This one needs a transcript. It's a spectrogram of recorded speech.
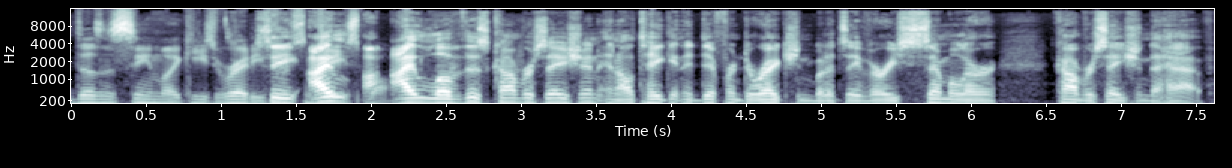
doesn't seem like he's ready See, for some I baseball? I love this conversation, and I'll take it in a different direction, but it's a very similar conversation to have.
